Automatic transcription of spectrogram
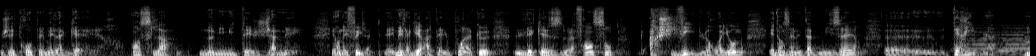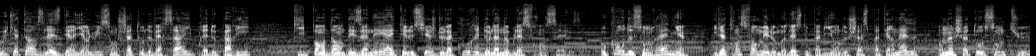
j'ai trop aimé la guerre. En cela, ne m'imitez jamais. Et en effet, il a aimé la guerre à tel point que les caisses de la France sont archivides. Le royaume est dans un état de misère euh, terrible. Louis XIV laisse derrière lui son château de Versailles, près de Paris, qui pendant des années a été le siège de la cour et de la noblesse française. Au cours de son règne, il a transformé le modeste pavillon de chasse paternel en un château somptueux,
